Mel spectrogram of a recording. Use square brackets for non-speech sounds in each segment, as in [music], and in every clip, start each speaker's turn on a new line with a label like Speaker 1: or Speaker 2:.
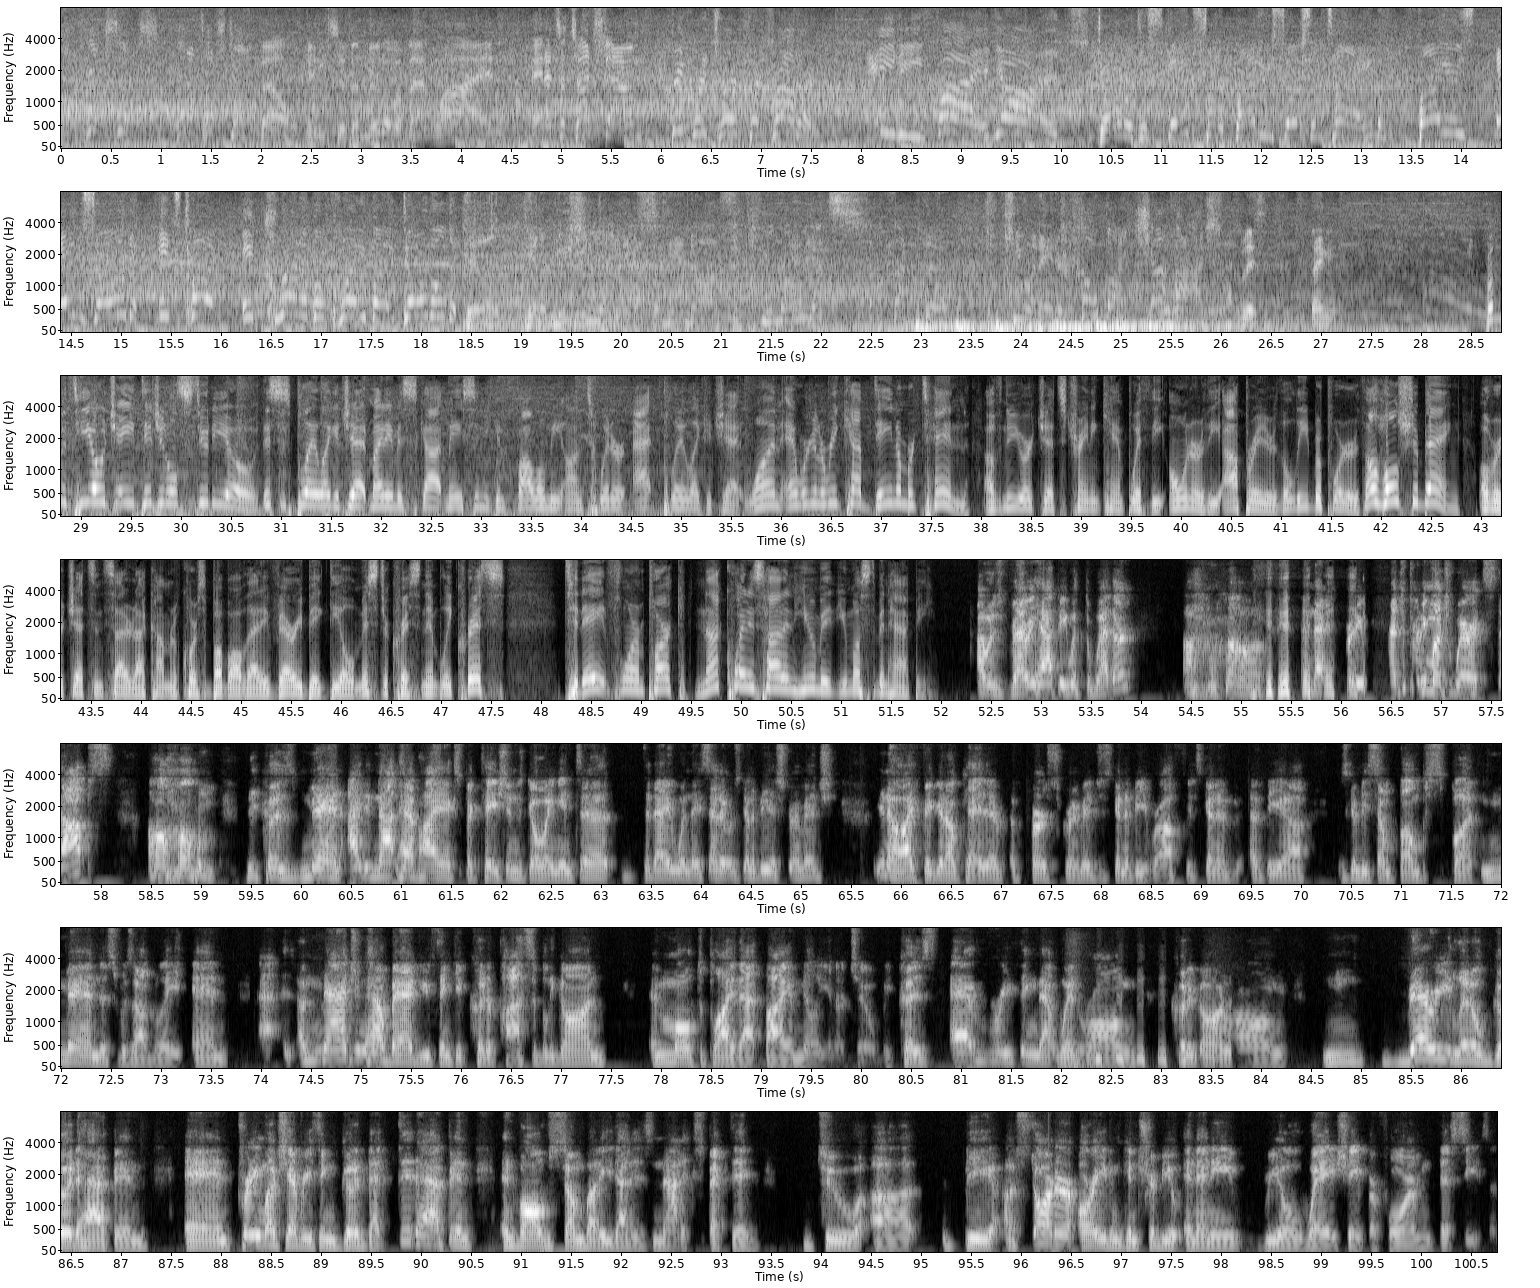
Speaker 1: It's pick six and a touchdown.
Speaker 2: Bell into the middle of that line, and it's a touchdown.
Speaker 1: Big return for Crowder. 85 yards.
Speaker 3: Darnold escapes, trying to buy himself some time. Fires end zone. It's caught. Incredible play by Darnold.
Speaker 4: Hill hit immediately when he got the handoff.
Speaker 1: You know
Speaker 4: And
Speaker 1: that's.
Speaker 4: the Q-inator. [laughs]
Speaker 1: Oh my gosh.
Speaker 5: Listen, thank you.
Speaker 6: From the TOJ Digital Studio, this is Play Like a Jet. My name is Scott Mason. You can follow me on Twitter at Play Like a Jet One, and we're going to recap day number ten of New York Jets training camp with the owner, the operator, the lead reporter, the whole shebang over at JetsInsider.com, and of course, above all that, a very big deal, Mr. Chris Nimbley. Chris, today at Florham Park, not quite as hot and humid. You must have been happy.
Speaker 7: I was very happy with the weather, [laughs] uh, and that's pretty that's pretty much where it stops. [laughs] Um, because man, I did not have high expectations going into today when they said it was going to be a scrimmage. You know, I figured, okay, the first scrimmage is going to be rough. It's going to be a there's going to be some bumps, but man, this was ugly. And uh, imagine how bad you think it could have possibly gone and multiply that by a million or two because everything that went wrong [laughs] could have gone wrong. Very little good happened, and pretty much everything good that did happen involves somebody that is not expected to uh, be a starter or even contribute in any real way, shape, or form this season.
